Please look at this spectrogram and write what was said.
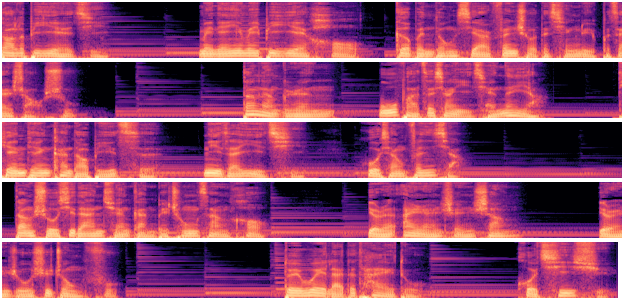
到了毕业季，每年因为毕业后各奔东西而分手的情侣不在少数。当两个人无法再像以前那样，天天看到彼此腻在一起，互相分享；当熟悉的安全感被冲散后，有人黯然神伤，有人如释重负。对未来的态度，或期许，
